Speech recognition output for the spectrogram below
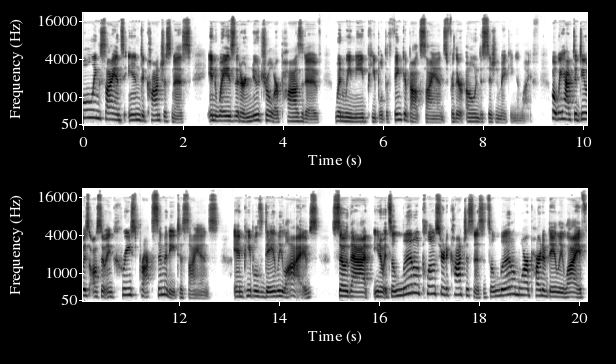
pulling science into consciousness in ways that are neutral or positive when we need people to think about science for their own decision making in life. What we have to do is also increase proximity to science in people's daily lives so that you know it's a little closer to consciousness it's a little more part of daily life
